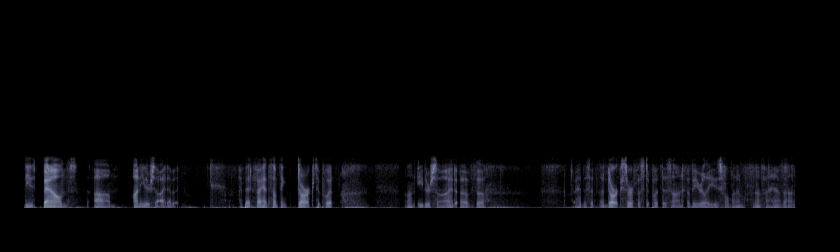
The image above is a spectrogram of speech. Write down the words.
these bounds um, on either side of it. I bet if I had something dark to put on either side of the if I had this a, a, dark surface to put this on, it would be really useful, but I don't know if I have that.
